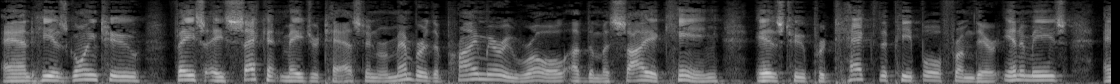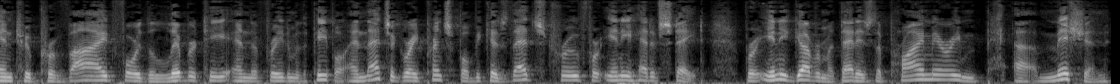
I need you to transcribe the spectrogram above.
and he is going to face a second major test. And remember, the primary role of the Messiah King is to protect the people from their enemies and to provide for the liberty and the freedom of the people. And that's a great principle because that's true for any head of state, for any government. That is the primary uh, mission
